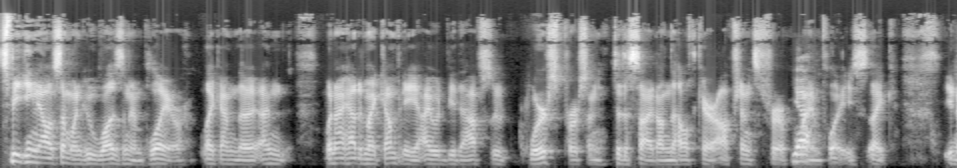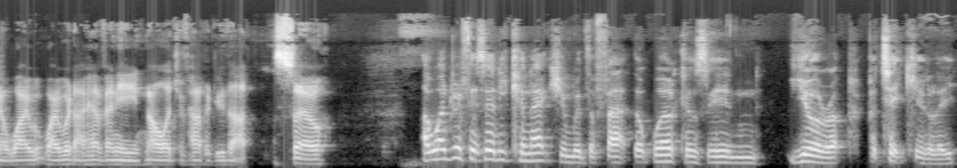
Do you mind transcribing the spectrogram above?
speaking now as someone who was an employer, like I'm the I'm when I had my company, I would be the absolute worst person to decide on the healthcare options for yeah. my employees. Like, you know, why why would I have any knowledge of how to do that? So I wonder if there's any connection with the fact that workers in Europe, particularly,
